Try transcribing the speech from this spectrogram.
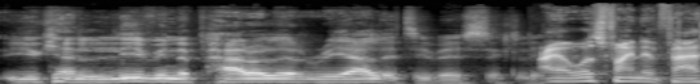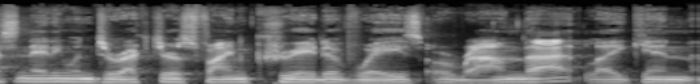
you can live in a parallel reality basically I always find it fascinating when directors find creative ways around that. Like in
